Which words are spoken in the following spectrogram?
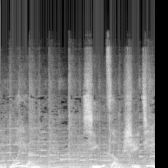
有多远，行走世界。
